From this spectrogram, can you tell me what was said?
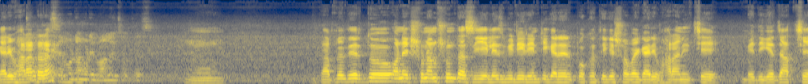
গাড়ি ভাড়া টাড়া? চলতেছে, মোটামুটি ভালোই চলতেছে। হুম। তা আপনাদের তো অনেক সুনাম শুনতাছি এলএসবিডি রেন্টিকারের পক্ষ থেকে সবাই গাড়ি ভাড়া নিচ্ছে এদিকে যাচ্ছে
